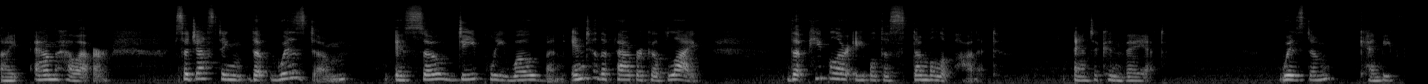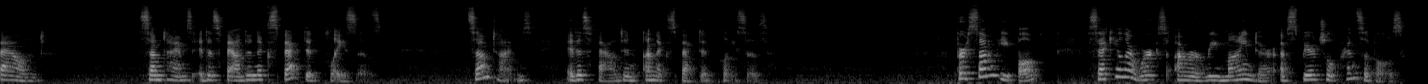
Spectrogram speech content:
I am, however, suggesting that wisdom is so deeply woven into the fabric of life that people are able to stumble upon it and to convey it. Wisdom can be found. Sometimes it is found in expected places. Sometimes it is found in unexpected places. For some people, secular works are a reminder of spiritual principles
